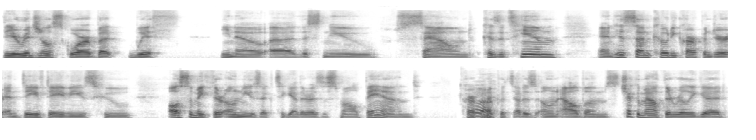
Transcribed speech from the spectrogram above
the original score, but with you know uh, this new sound because it's him and his son Cody Carpenter and Dave Davies who also make their own music together as a small band. Carpenter Huh. puts out his own albums. Check them out; they're really good.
